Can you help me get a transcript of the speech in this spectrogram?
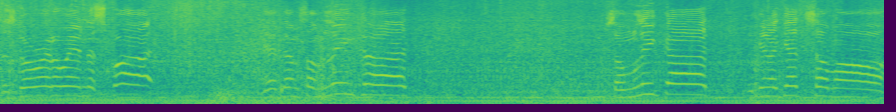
Let's go right away in the spot. Get them some lingcod. Some lingcod. We're gonna get some uh,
